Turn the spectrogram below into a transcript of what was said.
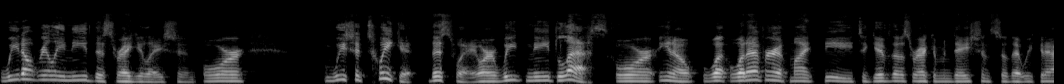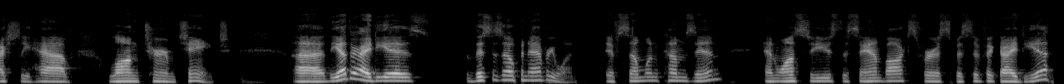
we don't really need this regulation, or we should tweak it this way, or we need less, or you know, what whatever it might be to give those recommendations so that we could actually have long term change. Uh, the other idea is this is open to everyone. If someone comes in and wants to use the sandbox for a specific idea,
